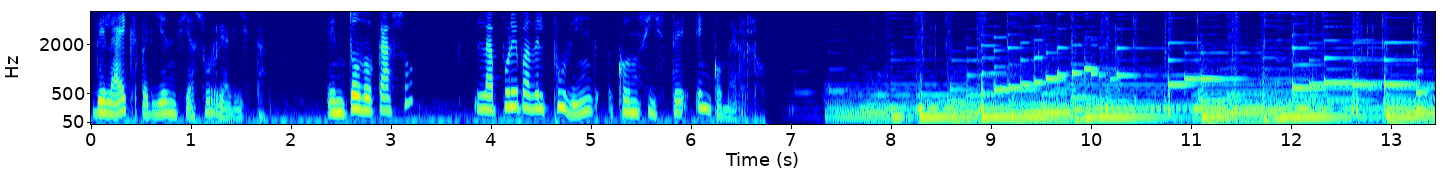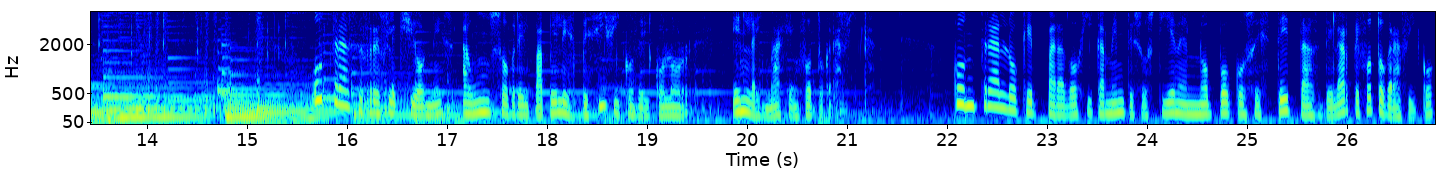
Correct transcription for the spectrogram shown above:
de la experiencia surrealista. En todo caso, la prueba del pudding consiste en comerlo. Otras reflexiones aún sobre el papel específico del color en la imagen fotográfica contra lo que paradójicamente sostienen no pocos estetas del arte fotográfico,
